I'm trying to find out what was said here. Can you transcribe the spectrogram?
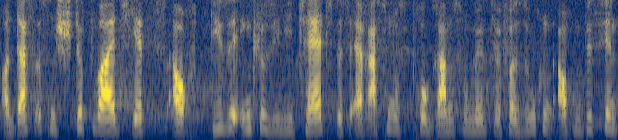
Und das ist ein Stück weit jetzt auch diese Inklusivität des Erasmus-Programms, womit wir versuchen, auch ein bisschen,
